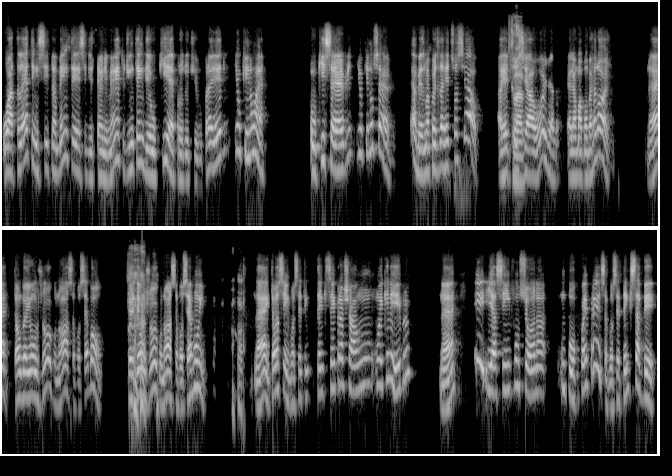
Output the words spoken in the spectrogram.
o atleta em si também tem esse discernimento de entender o que é produtivo para ele e o que não é. O que serve e o que não serve. É a mesma coisa da rede social. A rede claro. social hoje, ela, ela, é uma bomba relógio, né? Então, ganhou um jogo, nossa, você é bom. Perdeu um jogo, nossa, você é ruim. né? Então, assim, você tem, tem que sempre achar um, um equilíbrio, né? E, e, assim funciona um pouco com a imprensa. Você tem que saber,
